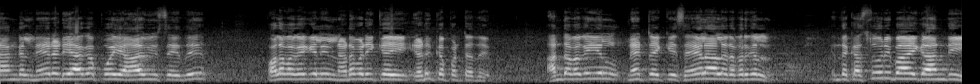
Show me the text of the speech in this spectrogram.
நாங்கள் நேரடியாக போய் ஆய்வு செய்து பல வகைகளில் நடவடிக்கை எடுக்கப்பட்டது. அந்த வகையில் நேற்றைக்கு செயலாளர் அவர்கள் இந்த கஸ்தூரிபாய் காந்தி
